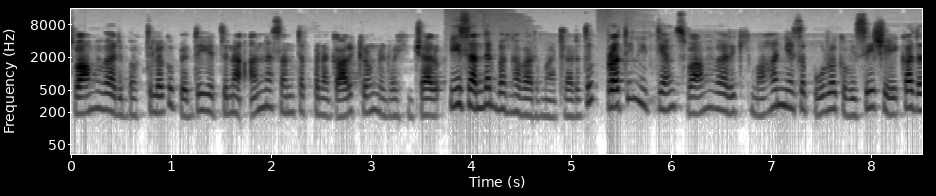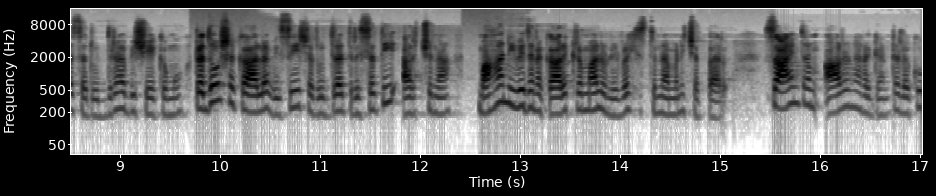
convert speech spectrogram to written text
స్వామివారి భక్తులకు పెద్ద ఎత్తున అన్న సంతర్పణ కార్యక్రమం నిర్వహించారు. ఈ సందర్భంగా వారు మాట్లాడుతూ ప్రతినిత్యం స్వామివారికి మహాన్యస పూర్వక విశేష ఏకాదశ రుద్రాభిషేకము ప్రదోషకాల విశేష రుద్ర త్రిసతి అర్చన మహానివేదన కార్యక్రమాలు నిర్వహిస్తున్నామని చెప్పారు. సాయంత్రం ఆరున్నర గంటలకు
